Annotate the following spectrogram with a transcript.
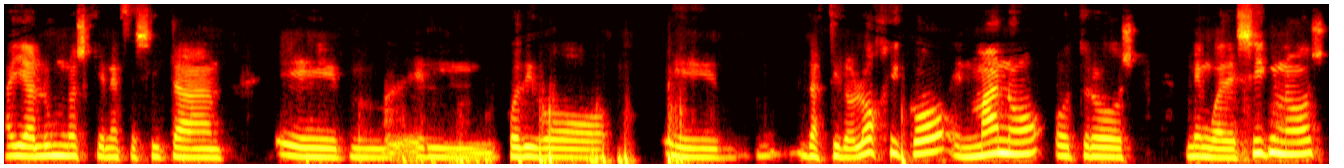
Hay alumnos que necesitan eh, el código eh, dactilológico en mano, otros lengua de signos,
